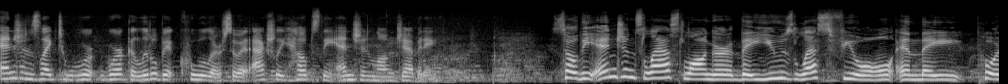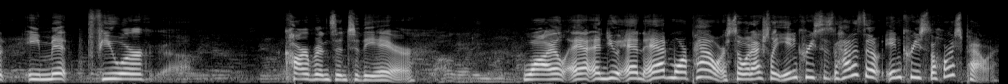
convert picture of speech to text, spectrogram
engines like to wor- work a little bit cooler, so it actually helps the engine longevity. So the engines last longer, they use less fuel, and they put emit fewer uh, carbons into the air while and you and add more power. So it actually increases. How does it increase the horsepower?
